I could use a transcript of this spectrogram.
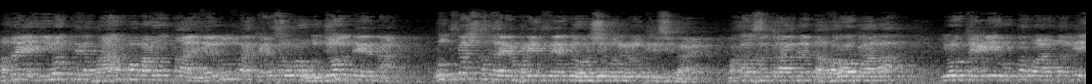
ಆದ್ರೆ ಇವತ್ತಿನ ಪ್ರಾರಂಭ ಮಾಡುವಂತಹ ಎಲ್ಲ ಕೆಲಸಗಳು ಉಜ್ವಲತೆಯನ್ನ, ಉತ್ಕೃಷ್ಟತೆಯನ್ನು ಪಡೆಯುತ್ತದೆ ಎಂದು ಋಷಿಮುನಿಗಳು ತಿಳಿಸಿದ್ದಾರೆ. ಮಕರ ಸಂಕ್ರಾಂತಿ ಅಂತ ಪರ್ವಕಾಲ ಇವತ್ತು ಇಡೀ ಉತ್ತರ ಭಾರತದಲ್ಲಿ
